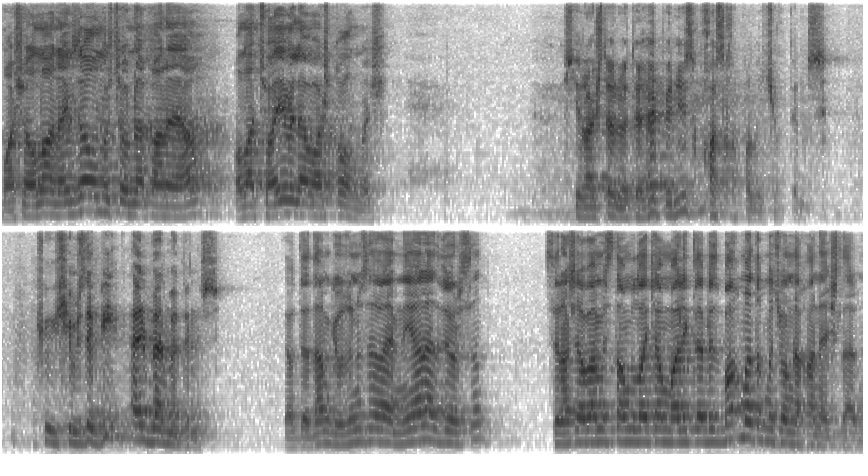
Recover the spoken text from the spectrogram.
Maşallah ne güzel olmuş çömlekhane ya. Valla çayı bile başka olmuş. Siraç'tan öte hepiniz kas kapalı çıktınız. Şu işimize bir el vermediniz. Ya dedem gözünü seveyim niye öyle diyorsun? Siraç'a ben İstanbul'dayken Malik'le biz bakmadık mı çömlekhane işlerine?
